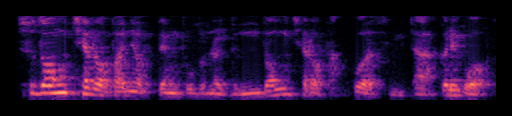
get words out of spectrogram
수동체로 번역된 부분을 능동체로 바꾸었습니다. 그리고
